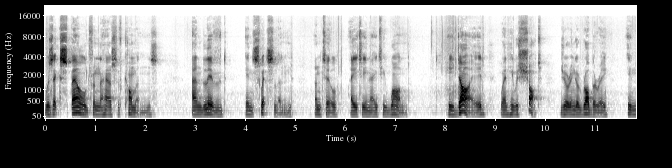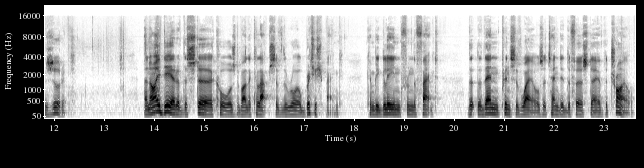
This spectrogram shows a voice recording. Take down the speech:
was expelled from the House of Commons, and lived in Switzerland until 1881. He died when he was shot during a robbery in Zurich. An idea of the stir caused by the collapse of the Royal British Bank can be gleaned from the fact that the then Prince of Wales attended the first day of the trial,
